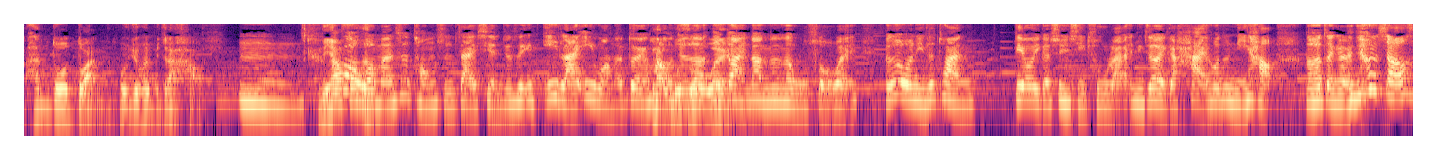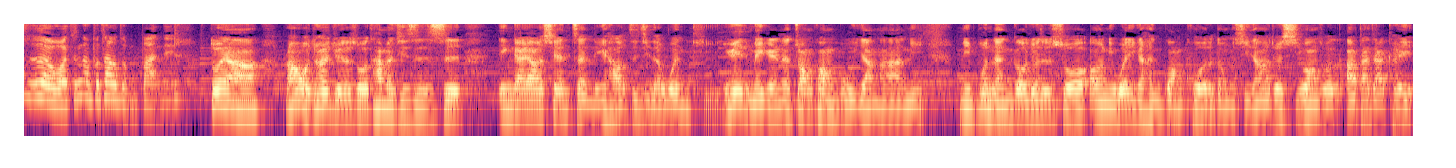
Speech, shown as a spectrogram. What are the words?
很多段，我觉得会比较好。嗯，你要分。如果我们是同时在线，就是一一来一往的对话，我觉得一段一段真的无所谓。可是如果你是突然丢一个讯息出来，你只有一个嗨或者你好，然后整个人就消失了，我真的不知道怎么办呢？对啊，然后我就会觉得说，他们其实是应该要先整理好自己的问题，因为每个人的状况不一样啊。你你不能够就是说，哦，你问一个很广阔的东西，然后就希望说啊，大家可以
